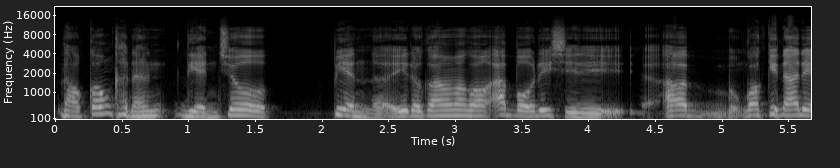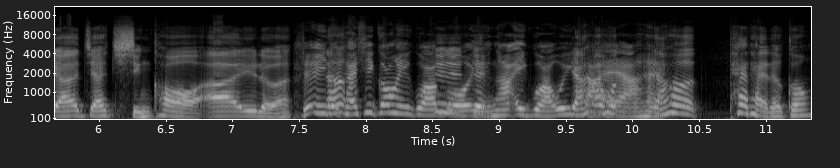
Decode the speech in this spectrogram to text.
老公可能脸就。变了，伊就刚刚讲啊，无你是啊，我今仔日啊，加辛苦啊，伊就就伊就开始讲伊寡无用啊，伊寡伟然后大啊，然后太太就讲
